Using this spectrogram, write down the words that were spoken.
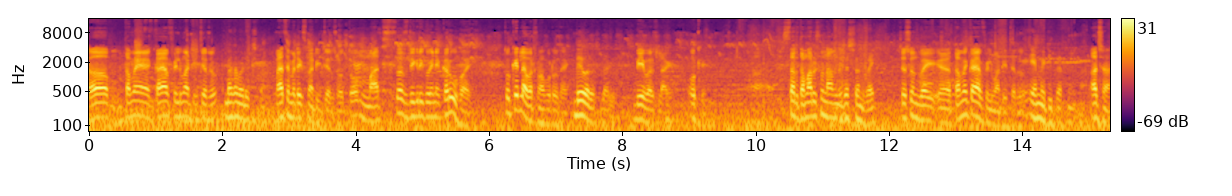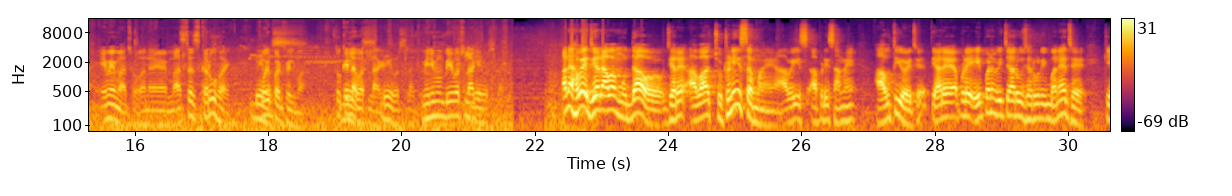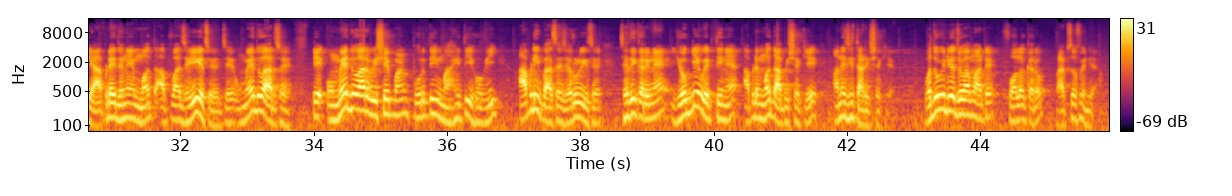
તમે કયા ફિલ્ડમાં ટીચર છો? મેથેમેટિક્સમાં મેથેમેટિક્સમાં ટીચર છો. તો માસ્ટર્સ ડિગ્રી કોઈને કરવું હોય તો કેટલા વર્ષમાં પૂરું થાય? બે વર્ષ લાગે. બે વર્ષ લાગે. ઓકે સર તમારું શું નામ છે? જસવંતભાઈ. જસવંતભાઈ તમે કયા ફિલ્ડમાં ટીચર છો? એમ એ ડિપાર્ટમેન્ટમાં અચ્છા એમએમાં છો. અને માસ્ટર્સ કરવું હોય કોઈ પણ ફિલ્ડમાં? તો કેટલા વર્ષ બે લાગે વર્ષ લાગે. મિનિમમ બે વર્ષ લાગે? વર્ષ લાગે. અને હવે જ્યારે આવા મુદ્દાઓ જ્યારે આવા ચૂંટણી સમયે આવી આપણી સામે આવતી હોય છે ત્યારે આપણે એ પણ વિચારવું જરૂરી બને છે કે આપણે જેને મત આપવા જઈએ છીએ જે ઉમેદવાર છે એ ઉમેદવાર વિશે પણ પૂરતી માહિતી હોવી આપણી પાસે જરૂરી છે જેથી કરીને યોગ્ય વ્યક્તિને આપણે મત આપી શકીએ અને જીતાડી શકીએ. વધુ વીડિયો જોવા માટે ફોલો કરો વાઇબ્સ ઓફ ઇન્ડિયા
